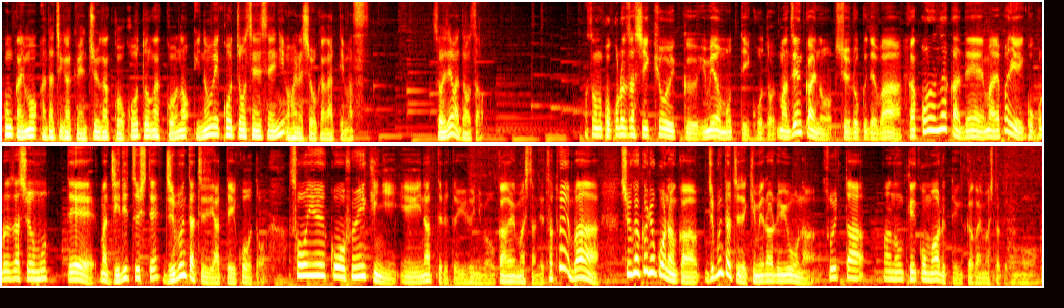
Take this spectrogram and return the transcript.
今回も足立学園中学校高等学校の井上校長先生にお話を伺っています。それではどうぞ。その志教育、夢を持っていこうと。まあ、前回の収録では、学校の中で、まあ、やっぱり志を持って、まあ、自立して自分たちでやっていこうと。そういうこう雰囲気になっているというふうにも伺いましたんで、例えば修学旅行なんか自分たちで決められるような、そういったあの傾向もあるって伺いましたけども。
